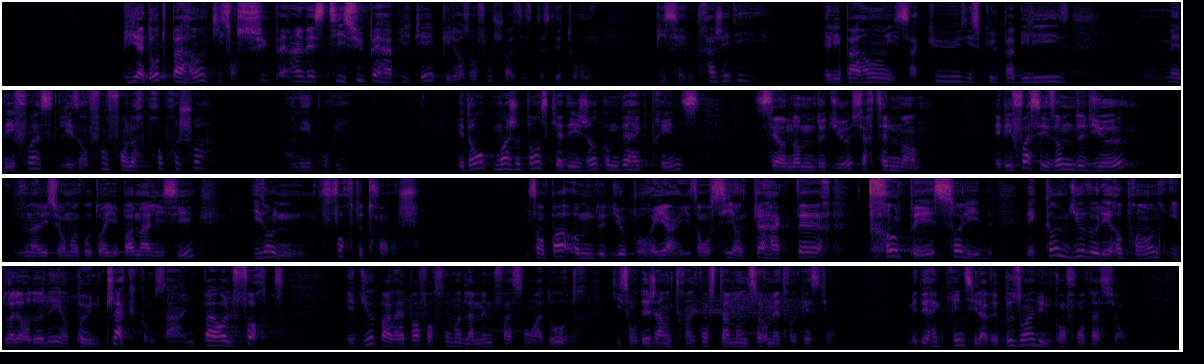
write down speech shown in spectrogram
Puis il y a d'autres parents qui sont super investis, super appliqués, puis leurs enfants choisissent de se détourner. Puis c'est une tragédie. Et les parents, ils s'accusent, ils se culpabilisent. Mais des fois, les enfants font leur propre choix. On n'y est pour rien. Et donc, moi, je pense qu'il y a des gens comme Derek Prince, c'est un homme de Dieu, certainement. Et des fois, ces hommes de Dieu, vous en avez sûrement côtoyé pas mal ici, ils ont une forte tranche. Ils ne sont pas hommes de Dieu pour rien. Ils ont aussi un caractère trempé, solide. Et quand Dieu veut les reprendre, il doit leur donner un peu une claque comme ça, une parole forte. Et Dieu ne parlerait pas forcément de la même façon à d'autres qui sont déjà en train constamment de se remettre en question. Mais Derek Prince, il avait besoin d'une confrontation.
